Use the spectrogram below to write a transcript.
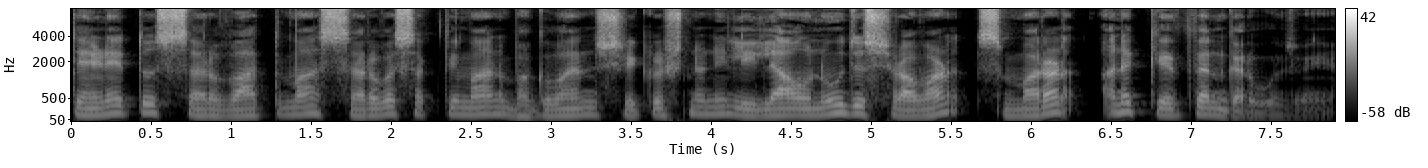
તેણે તો સર્વાત્મા સર્વશક્તિમાન ભગવાન શ્રી કૃષ્ણની લીલાઓનું જ શ્રવણ, સ્મરણ અને કીર્તન કરવું જોઈએ.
